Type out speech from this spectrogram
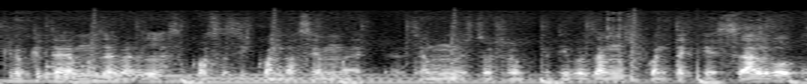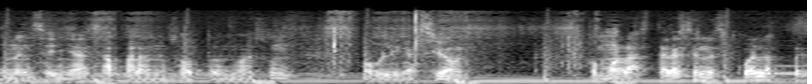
creo que debemos de ver las cosas y cuando hacemos, nuestros objetivos, darnos cuenta que es algo, una enseñanza para nosotros, no es una obligación. Como las tareas en la escuela, pues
